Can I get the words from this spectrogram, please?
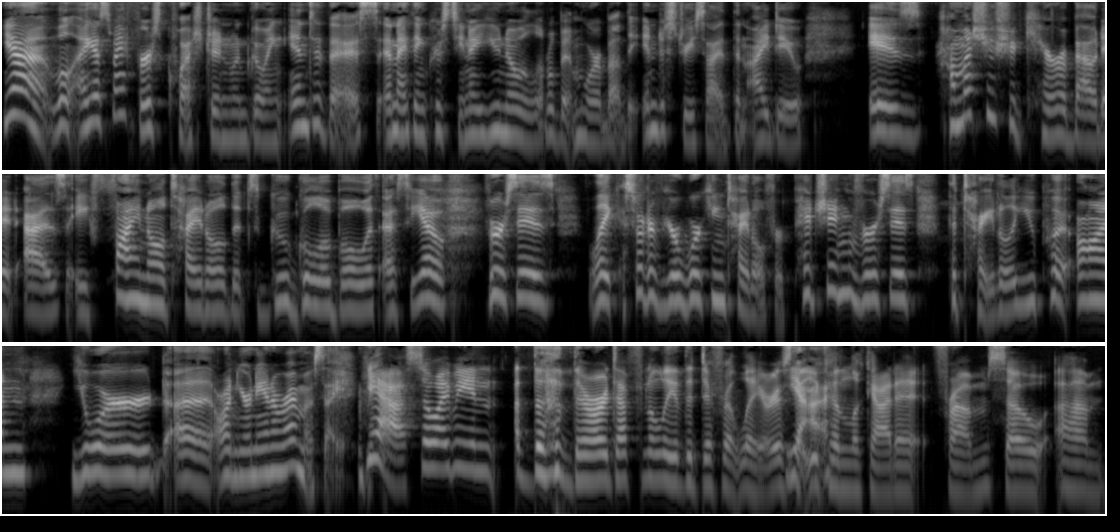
Yeah, well, I guess my first question when going into this, and I think Christina, you know a little bit more about the industry side than I do, is how much you should care about it as a final title that's Googleable with SEO versus like sort of your working title for pitching versus the title you put on your uh, on your NaNoWriMo site. Yeah, so I mean, the, there are definitely the different layers that you can look at it from. So, um,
